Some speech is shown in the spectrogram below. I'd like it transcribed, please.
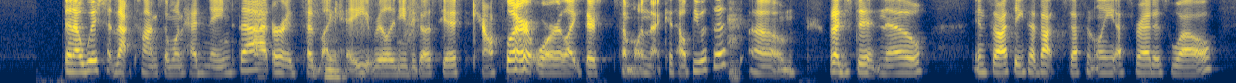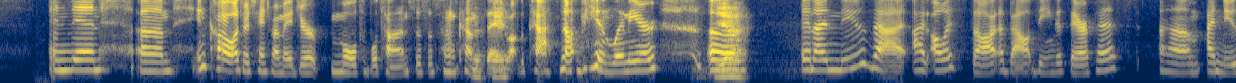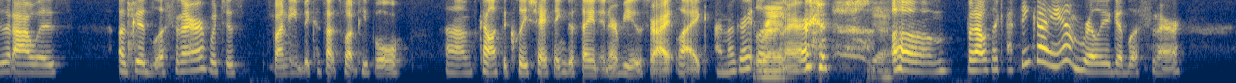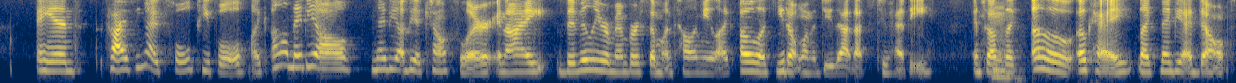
and I wish at that time someone had named that or had said like, mm. hey, you really need to go see a counselor or like there's someone that could help you with this. Um, but I just didn't know. And so I think that that's definitely a thread as well. And then um, in college, I changed my major multiple times. This is what I'm kind of okay. saying about the path not being linear. Um, yeah. And I knew that I'd always thought about being a therapist. Um, I knew that I was a good listener, which is funny because that's what people, um, kind of like the cliche thing to say in interviews, right? Like, I'm a great listener. Right. yeah. um, but I was like, I think I am really a good listener. And so I think I told people like, oh, maybe I'll maybe I'll be a counselor. And I vividly remember someone telling me like, oh, like you don't want to do that. That's too heavy. And so I was Hmm. like, oh, okay, like maybe I don't.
